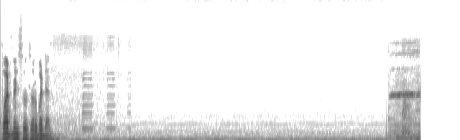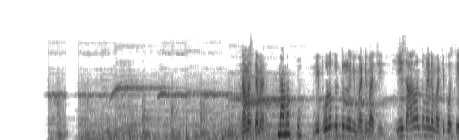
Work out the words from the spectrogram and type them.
అపార్ట్మెంట్స్ చొరబడ్డాను. నమస్తే మేడం. నమస్తే. మీ పూల తొట్టుల్లోని మట్టి మార్చి ఈ సారవంతమైన మట్టి పోస్తే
